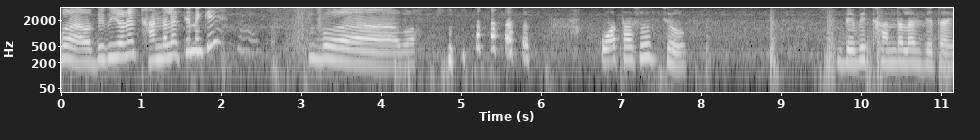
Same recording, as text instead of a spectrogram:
বাবা বেবির অনেক ঠান্ডা লাগছে নাকি? বাবা কথা শুনছো? বেবির ঠান্ডা লাগছে তাই।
